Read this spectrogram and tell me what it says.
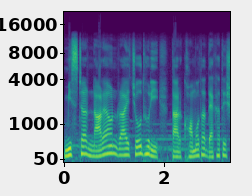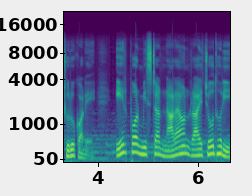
মিস্টার নারায়ণ রায় চৌধুরী তার ক্ষমতা দেখাতে শুরু করে। এরপর মিস্টার নারায়ণ রায় চৌধুরী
